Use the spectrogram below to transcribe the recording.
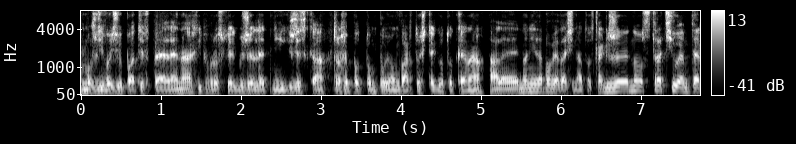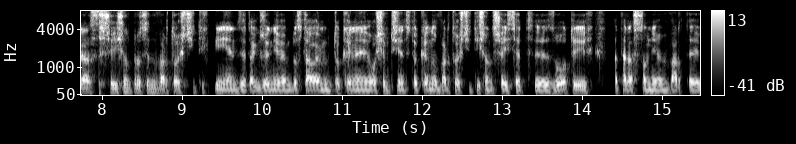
możliwość wypłaty w PLN-ach i po prostu jakby, że letnie igrzyska trochę podpompują wartość tego tokena, ale no nie zapowiada się na to. Także no straciłem teraz 60% wartości tych pieniędzy, także nie wiem, dostałem tokeny, 8000 tokenów wartości 1600 zł, a teraz są, nie wiem, warte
